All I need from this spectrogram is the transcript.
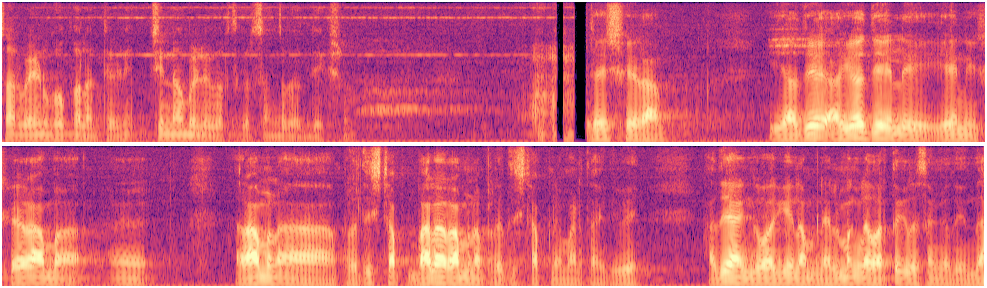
ಸರ್, ವೇಣುಗೋಪಾಲ್ ಅಂತೇಳಿ ಚಿನ್ನ ಬೆಳ್ಳಿ ವರ್ತಕರ ಸಂಘದ ಅಧ್ಯಕ್ಷರು. ಜೈ ಶ್ರೀರಾಮ್. ಈ ಅದೇ ಅಯೋಧ್ಯೆಯಲ್ಲಿ ಏನು ಶ್ರೀರಾಮ ರಾಮನ ಪ್ರತಿಷ್ಠಾಪ, ಬಾಲರಾಮನ ಪ್ರತಿಷ್ಠಾಪನೆ ಮಾಡ್ತಾ ಇದ್ದೀವಿ. ಅದೇ ಅಂಗವಾಗಿ ನಮ್ಮ ನೆಲಮಂಗಲ ವರ್ತಕರ ಸಂಘದಿಂದ,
